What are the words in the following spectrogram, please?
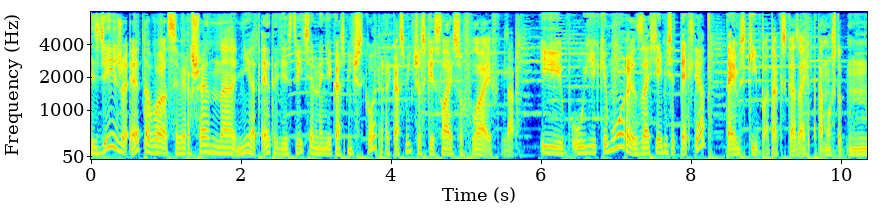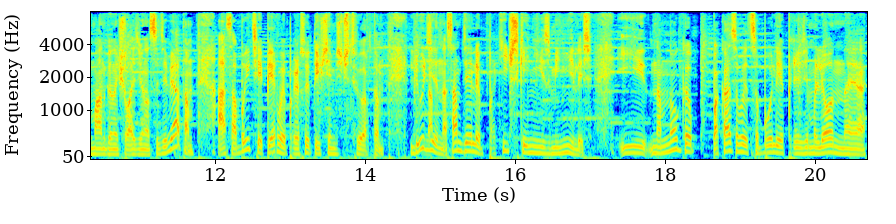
Здесь же этого совершенно нет. Это действительно не космическая опера, а космический slice of life. Да. И у Юкимуры за 75 лет timeskip а, так сказать, потому что манга началась в 99-м, а события первые происходят в 2074-м. Люди на самом деле практически не изменились. И намного показывается более приземленная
